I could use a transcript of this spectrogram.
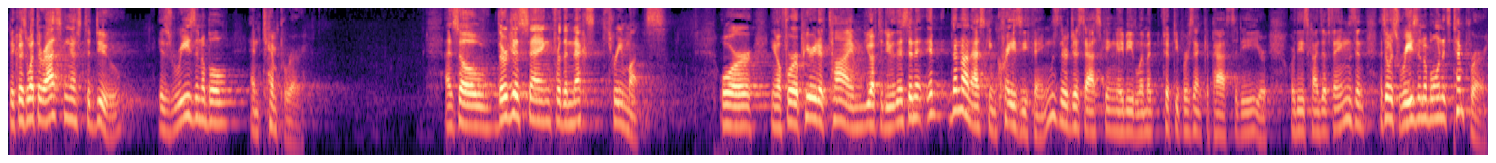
because what they're asking us to do is reasonable and temporary. And so they're just saying for the next three months, or you know, for a period of time, you have to do this. And it, it, they're not asking crazy things. They're just asking maybe limit 50% capacity or, or these kinds of things. And, and so it's reasonable and it's temporary.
